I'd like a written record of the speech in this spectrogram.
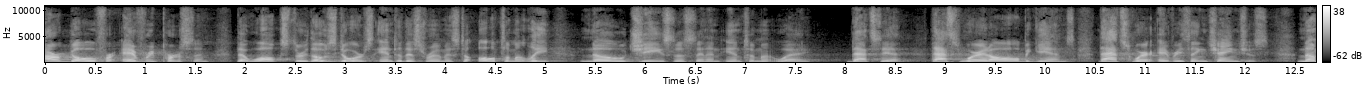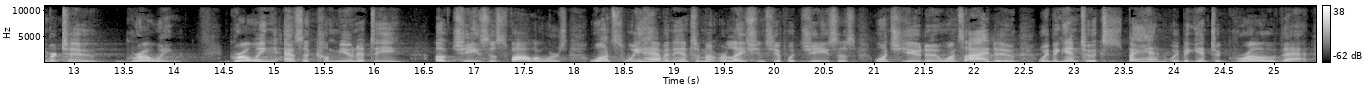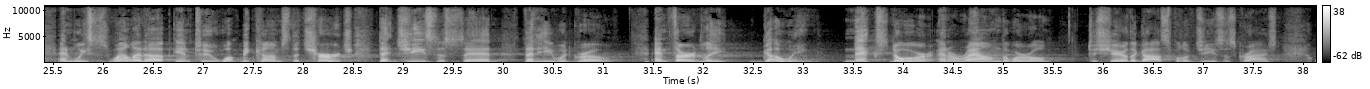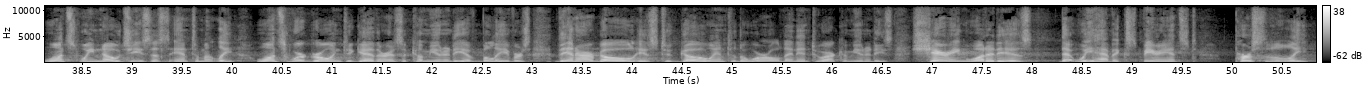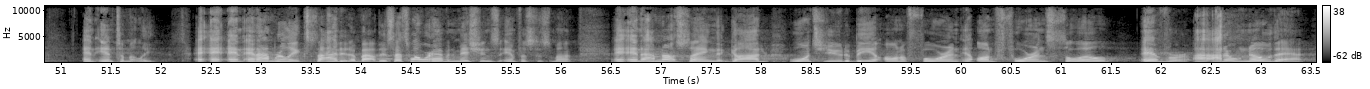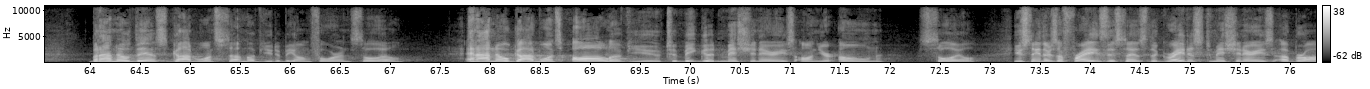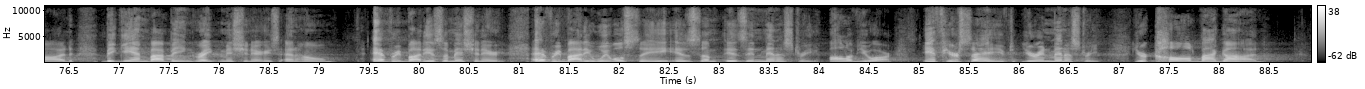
Our goal for every person that walks through those doors into this room is to ultimately know Jesus in an intimate way. That's it. That's where it all begins. That's where everything changes. Number two, growing. Growing as a community of Jesus followers. Once we have an intimate relationship with Jesus, once you do, once I do, we begin to expand, we begin to grow that, and we swell it up into what becomes the church that Jesus said that he would grow. And thirdly, going next door and around the world to share the gospel of Jesus Christ. Once we know Jesus intimately, once we're growing together as a community of believers, then our goal is to go into the world and into our communities, sharing what it is that we have experienced personally and intimately. And, and, and, I'm really excited about this. That's why we're having Missions Emphasis Month. And, and, I'm not saying that God wants you to be on a foreign, on foreign soil ever. I, I don't know that. But I know this God wants some of you to be on foreign soil. And I know God wants all of you to be good missionaries on your own soil. You see, there's a phrase that says the greatest missionaries abroad begin by being great missionaries at home. Everybody is a missionary. Everybody we will see is, um, is in ministry. All of you are. If you're saved, you're in ministry. You're called by God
